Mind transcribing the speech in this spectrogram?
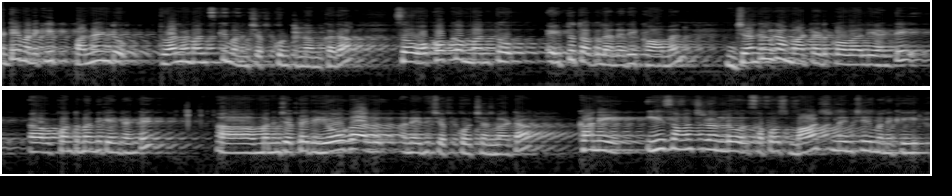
అంటే మనకి పన్నెండు ట్వెల్వ్ మంత్స్కి మనం చెప్పుకుంటున్నాం కదా. సో ఒక్కొక్క మంత్ ఎత్తు తగులు అనేది కామన్. జనరల్గా మాట్లాడుకోవాలి అంటే కొంతమందికి ఏంటంటే ఆ, మనం చెప్పేది యోగాలు అనేది చెప్పుకోవచ్చు అన్నమాట కానీ ఈ సంవత్సరంలో సపోజ్ మార్చ్ నుంచి మనకి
